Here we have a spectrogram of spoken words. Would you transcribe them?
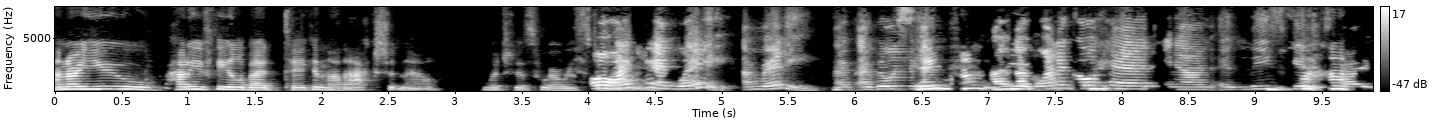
And are you? How do you feel about taking that action now? Which is where we start. Oh, I can't wait! I'm ready. I, I really, I, I, I want to go ahead and at least get it started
